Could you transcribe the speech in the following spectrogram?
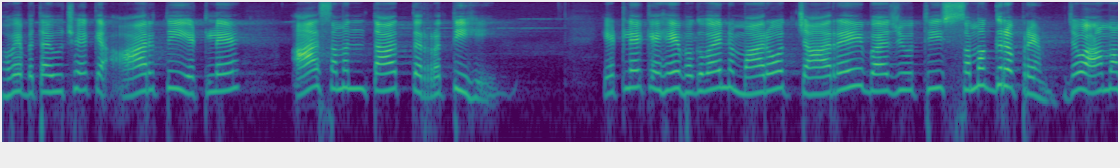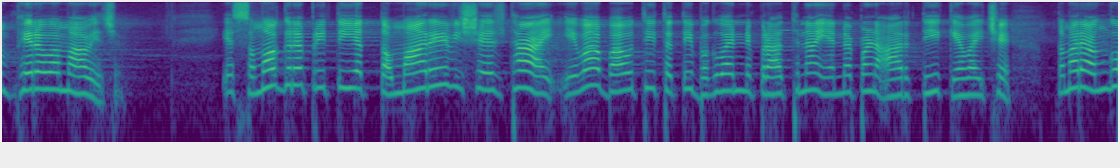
હવે બતાવ્યું છે કે આરતી એટલે આ સમંતાત રતિહી એટલે કે હે ભગવાન, મારો ચારેય બાજુથી સમગ્ર પ્રેમ, જો આમાં ફેરવવામાં આવે છે, એ સમગ્ર પ્રીતિ એ તમારે વિશે જ થાય એવા ભાવથી થતી ભગવાનની પ્રાર્થના એને પણ આરતી કહેવાય છે. તમારા અંગો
